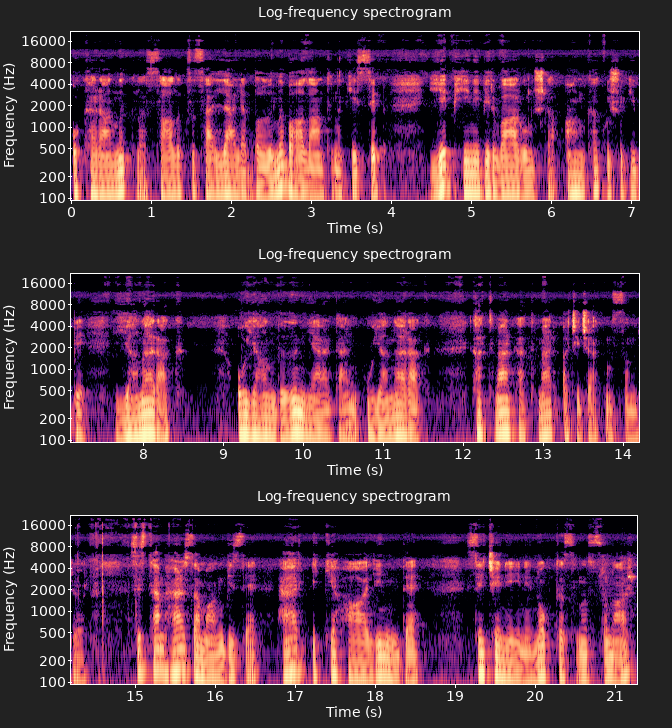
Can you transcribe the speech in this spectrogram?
o karanlıkla, sağlıksız hallerle bağını bağlantını kesip yepyeni bir varoluşla anka kuşu gibi yanarak o yandığın yerden uyanarak katmer katmer açacak mısın diyor. Sistem her zaman bize her iki halinde seçeneğini noktasını sunar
